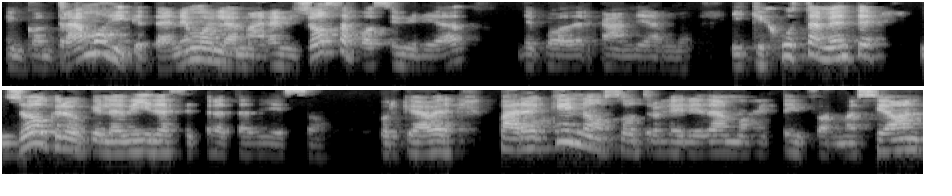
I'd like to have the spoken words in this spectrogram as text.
Encontramos y que tenemos la maravillosa posibilidad de poder cambiarlo. Y que justamente yo creo que la vida se trata de eso, porque, a ver, ¿para qué nosotros heredamos esta información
